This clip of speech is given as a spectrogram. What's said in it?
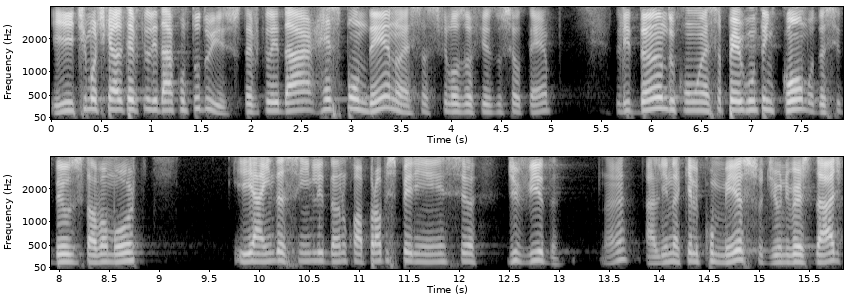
E Timothy Keller teve que lidar com tudo isso, teve que lidar respondendo a essas filosofias do seu tempo, lidando com essa pergunta incômoda se Deus estava morto, e ainda assim lidando com a própria experiência de vida. Né? Ali naquele começo de universidade,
